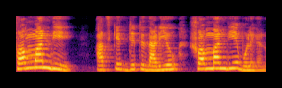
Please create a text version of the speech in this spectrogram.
সম্মান দিয়ে আজকের ডেটে দাঁড়িয়েও সম্মান দিয়ে বলে গেল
